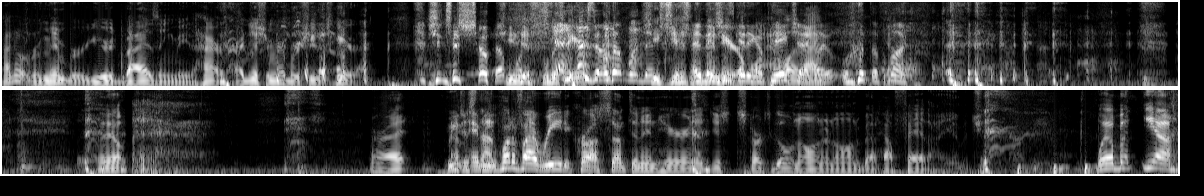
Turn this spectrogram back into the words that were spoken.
I don't remember you advising me to hire her. I just remember she was here. She just showed up. She one, just was she here. showed up one day, She's just and been then she's here a getting a, and paycheck. I- like, what the fuck? Well, all right. We I, just I mean, what if I read across something in here and it just starts going on and on about how fat I am? Well, but yeah,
